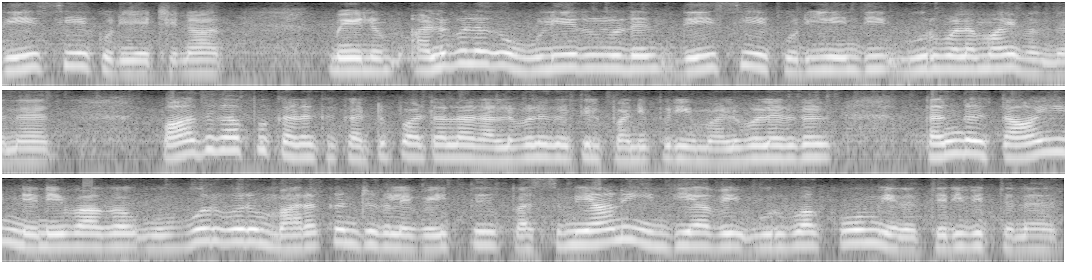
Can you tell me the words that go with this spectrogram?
தேசிய கொடியேற்றினார். மேலும் அலுவலக ஊழியர்களுடன் தேசிய கொடியேந்தி ஊர்வலமாய் வந்தனர். பாதுகாப்பு கணக்கு கட்டுப்பாட்டாளர் அலுவலகத்தில் பணிபுரியும் அலுவலர்கள் தங்கள் தாயின் நினைவாக ஒவ்வொருவரும் மரக்கன்றுகளை வைத்து பசுமையான இந்தியாவை உருவாக்குவோம் என தெரிவித்தனர்.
